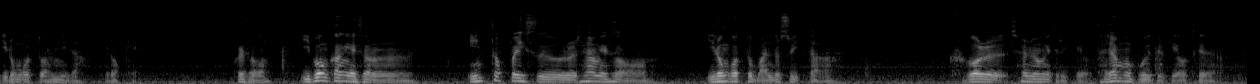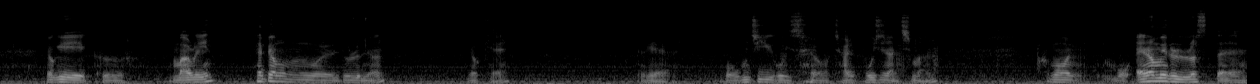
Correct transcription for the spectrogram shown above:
이런 것도 합니다. 이렇게. 그래서 이번 강의에서는 인터페이스를 사용해서 이런 것도 만들 수 있다. 그걸 설명해 드릴게요. 다시 한번 보여드릴게요. 어떻게 되나. 여기 그 마린 해병을 누르면 이렇게 이게 뭐 움직이고 있어요. 잘 보이진 않지만 그러면 뭐 에너미를 눌렀을 때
